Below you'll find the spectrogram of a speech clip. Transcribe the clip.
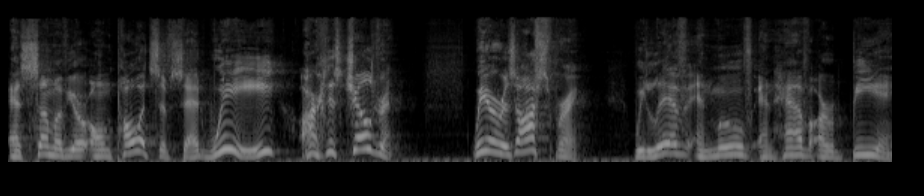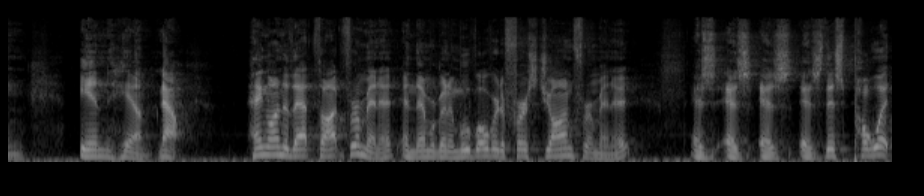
as some of your own poets have said, we are his children. We are his offspring. We live and move and have our being in him. Now, hang on to that thought for a minute, and then we're going to move over to 1 John for a minute. As, as, as, as this poet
